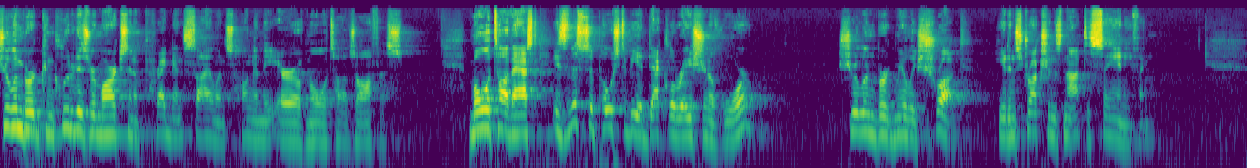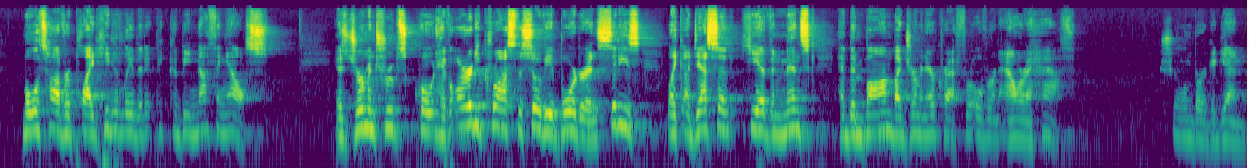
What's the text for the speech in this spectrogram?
Schulenburg concluded his remarks in a pregnant silence hung in the air of Molotov's office. Molotov asked, Is this supposed to be a declaration of war? Schulenburg merely shrugged. He had instructions not to say anything. Molotov replied heatedly that it could be nothing else. As German troops, quote, have already crossed the Soviet border, and cities like Odessa, Kiev, and Minsk have been bombed by German aircraft for over an hour and a half. Schulenburg again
